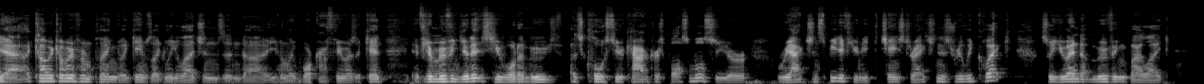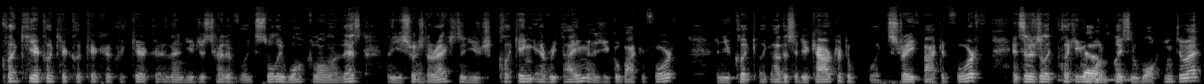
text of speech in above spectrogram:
yeah, coming coming from playing like games like League of Legends and uh, even like Warcraft 3 as a kid, if you're moving units, you want to move as close to your character as possible. So your reaction speed, if you need to change direction, is really quick. So you end up moving by like click here, click here, click here, click, click here, and then you just kind of like slowly walk along like this, and you switch directions, and you're just clicking every time as you go back and forth, and you click like either side of your character to like strafe back and forth instead of just like clicking Yeah. one place and walking to it,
